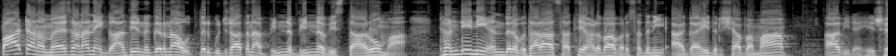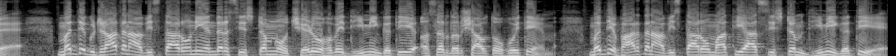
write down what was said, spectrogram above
પાટણ, મહેસાણા અને ગાંધીનગરના ઉત્તર ગુજરાતના ભિન્ન ભિન્ન વિસ્તારોમાં ઠંડીની અંદર વધારા સાથે હળવા વરસાદની આગાહી દર્શાવવામાં આવી રહી છે. મધ્ય ગુજરાતના વિસ્તારોની અંદર સિસ્ટમનો છેડો હવે ધીમી ગતિએ અસર દર્શાવતો હોય તેમ. મધ્ય ભારતના વિસ્તારોમાંથી આ સિસ્ટમ ધીમી ગતિએ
